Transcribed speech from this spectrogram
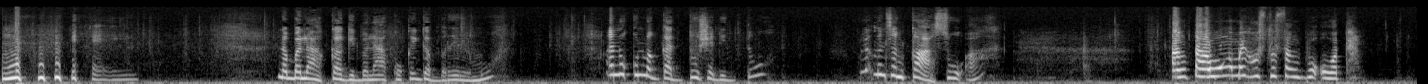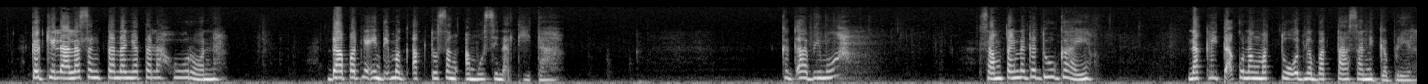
Nabalaka gid bala ako kay Gabriel mo. Ano kung magkadto siya didto? Wala man sang kaso ah. Ang tawo nga may husto sang buot, kag kilala sang tanan nga talahuron, dapat nga hindi mag-akto sang amo sina tita. Kag abi mo, samtang nagadugay, nakita ko ng matuod nga batasan ni Gabriel.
